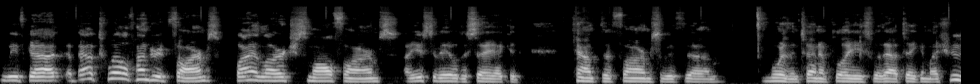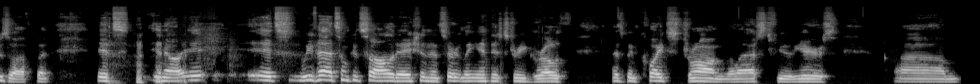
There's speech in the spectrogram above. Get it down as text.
we've got about 1,200 farms, by and large small farms. I used to be able to say I could count the farms with um, more than 10 employees without taking my shoes off, but it's you know it, it's we've had some consolidation and certainly industry growth has been quite strong the last few years. Um,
